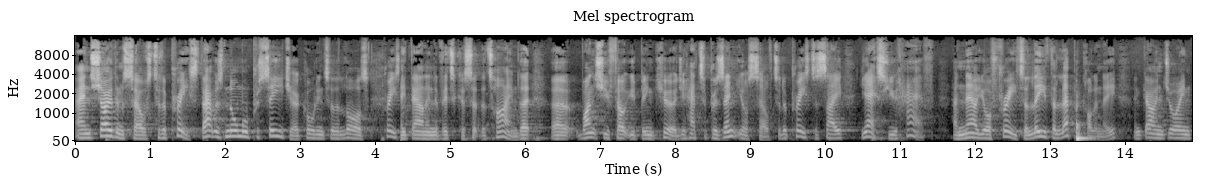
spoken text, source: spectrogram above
and show themselves to the priest. That was normal procedure according to the laws priest down in Leviticus at the time. That uh, once you felt you'd been cured, you had to present yourself to the priest to say, Yes, you have. And now you're free to leave the leper colony and go and join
